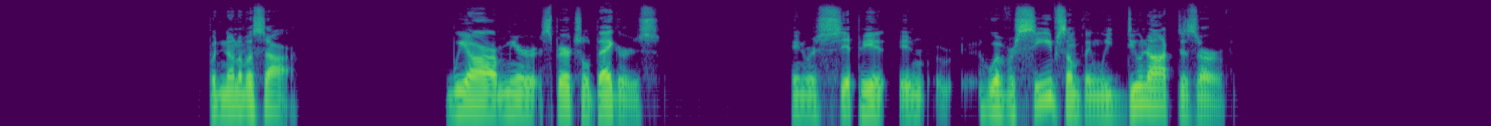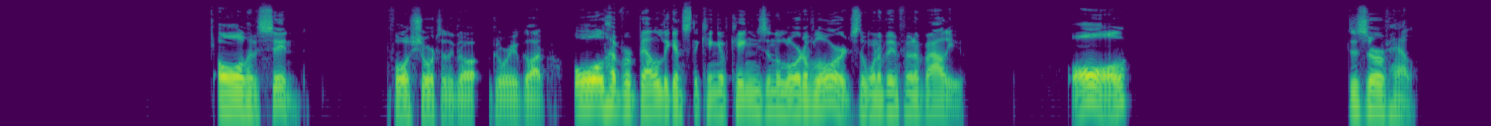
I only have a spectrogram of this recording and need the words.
But none of us are. We are mere spiritual beggars in recipient in who have received something we do not deserve. All have sinned, fall short of the glo- glory of God. All have rebelled against the King of Kings and the Lord of Lords, the one of infinite value. All deserve hell.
